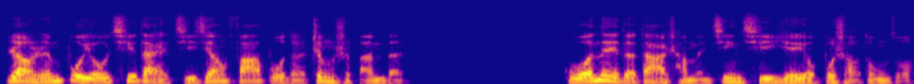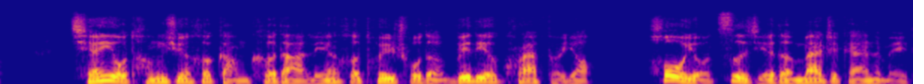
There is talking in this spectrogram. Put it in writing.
让人不由期待即将发布的正式版本。国内的大厂们近期也有不少动作，前有腾讯和港科大联合推出的 Video Crafter 幺，后有字节的 Magic Animate。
